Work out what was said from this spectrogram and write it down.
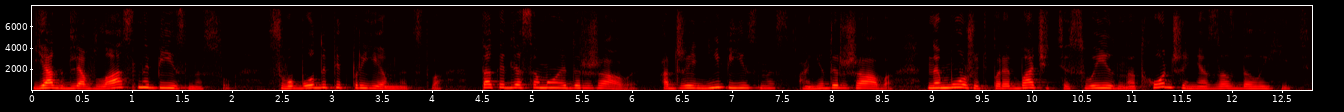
як для власне бізнесу, свободи підприємництва, так і для самої держави. Адже ні бізнес, ані держава не можуть передбачити свої надходження заздалегідь.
